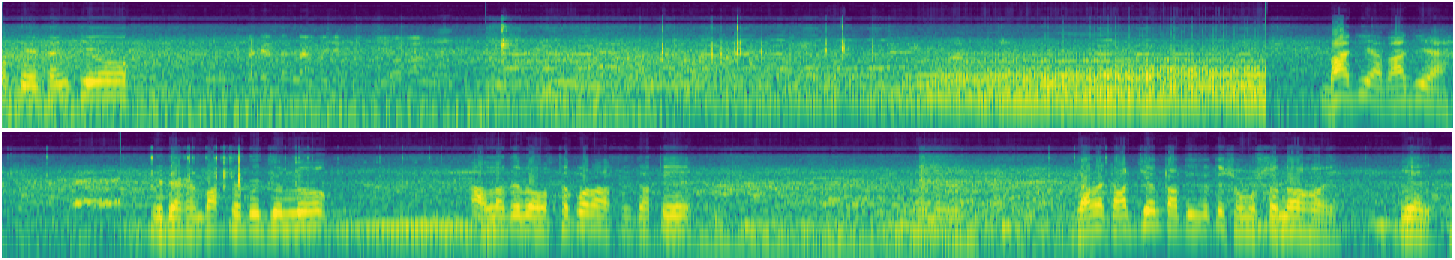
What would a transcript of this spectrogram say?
ওকে থ্যাংক ইউ ভাগিয়া ভাগিয়া। এই দেখেন, বাচ্চাদের জন্য আলাদা ব্যবস্থা করা আছে যাতে মানে যারা গার্জিয়ান তাদের যাতে সমস্যা না হয়, এই আর কি।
